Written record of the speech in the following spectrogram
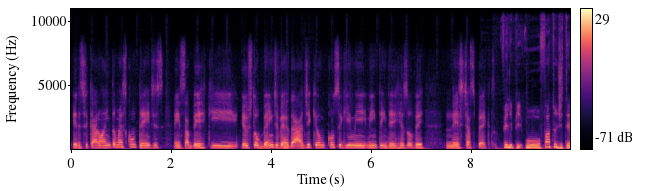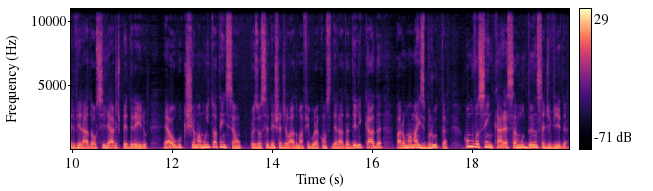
eles ficaram ainda mais contentes em saber que eu estou bem de verdade e que eu consegui me, me entender e resolver neste aspecto. Felipe, o fato de ter virado auxiliar de pedreiro é algo que chama muito a atenção, pois você deixa de lado uma figura considerada delicada para uma mais bruta. Como você encara essa mudança de vida?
